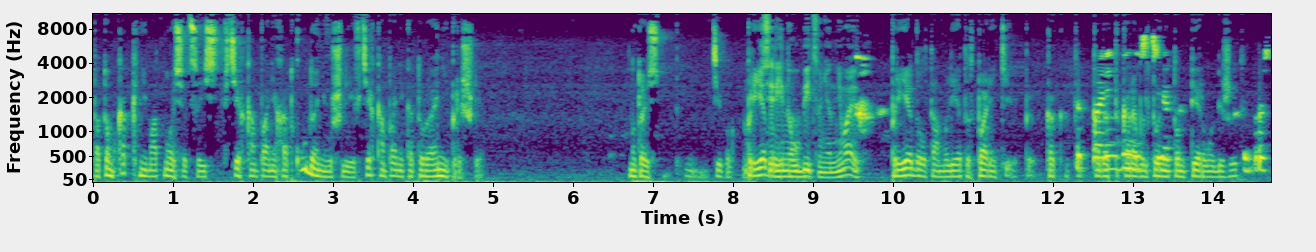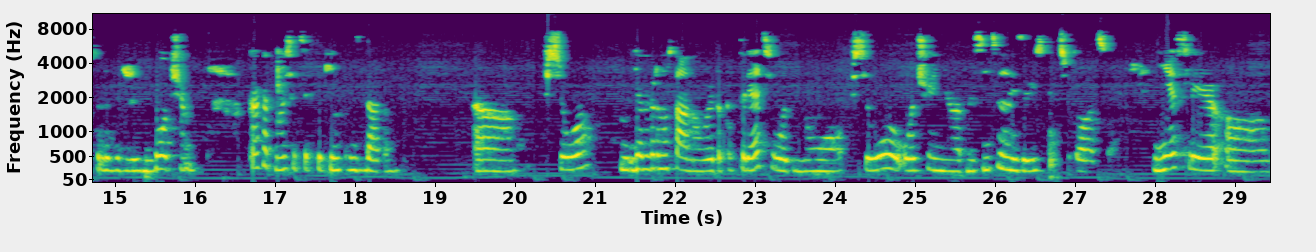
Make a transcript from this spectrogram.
потом как к ним относятся из, в тех компаниях, откуда они ушли, и в тех компаниях, которые они пришли. Ну, то есть, типа, ну, предал... Серийного убийцу не нанимают? Предал там, или этот парень, как этот когда корабль тонет, он первым убежит. Кто просто любит жизнь. В общем, как относятся к таким кандидатам? А, все я, наверное, стану это повторять сегодня, но все очень относительно и зависит от ситуации. Если э,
